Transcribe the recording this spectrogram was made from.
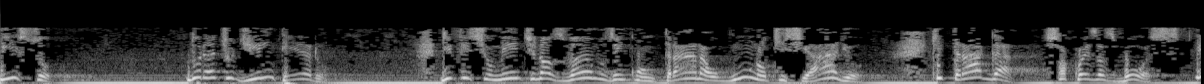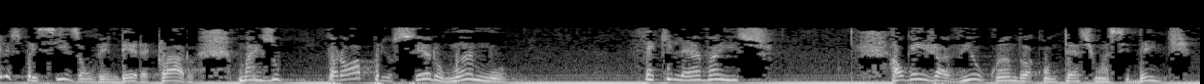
Isso durante o dia inteiro. Dificilmente nós vamos encontrar algum noticiário que traga só coisas boas. Eles precisam vender, é claro, mas o próprio ser humano é que leva a isso. Alguém já viu quando acontece um acidente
